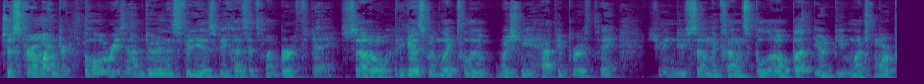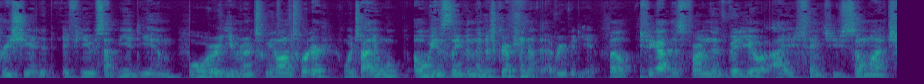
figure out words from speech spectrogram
just a reminder, the whole reason I'm doing this video is because it's my birthday. So if you guys would like to wish me a happy birthday, you can do so in the comments below, but it would be much more appreciated if you sent me a DM or even a tweet on Twitter, which I will always leave in the description of every video. Well, if you got this far in the video, I thank you so much.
